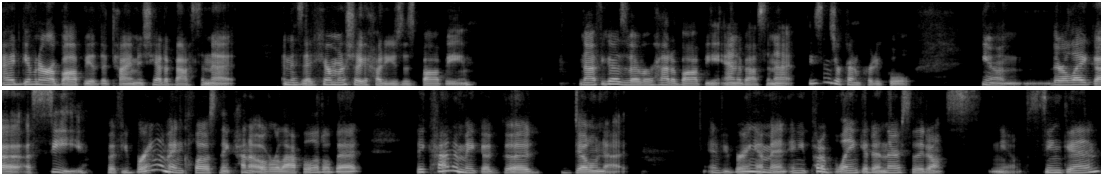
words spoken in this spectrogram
I had given her a boppy at the time and she had a bassinet. And I said, here, I'm going to show you how to use this boppy. Now, if you guys have ever had a boppy and a bassinet, these things are kind of pretty cool. You know, they're like a, a C, but if you bring them in close and they kind of overlap a little bit, they kind of make a good donut. And if you bring them in and you put a blanket in there so they don't, you know, sink in,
